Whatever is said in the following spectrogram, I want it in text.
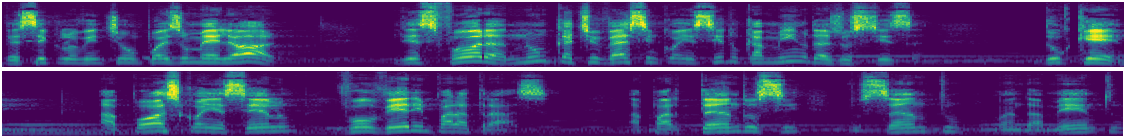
Versículo 21: Pois o melhor lhes fora nunca tivessem conhecido o caminho da justiça, do que, após conhecê-lo, volverem para trás, apartando-se do santo mandamento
